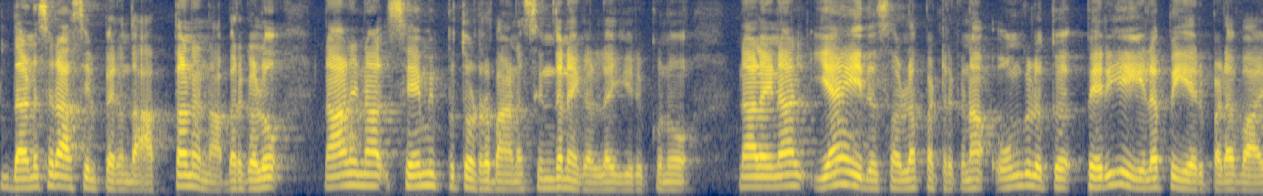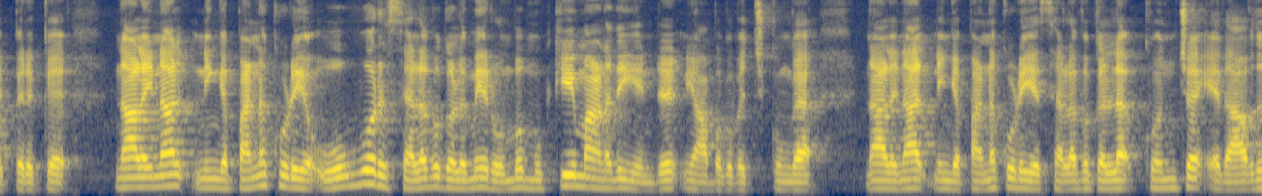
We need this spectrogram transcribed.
தனுசு ராசியில் பிறந்த அத்தனை நபர்களும் நாளை நாள் சேமிப்பு தொடர்பான சிந்தனைகளில் இருக்கணும். நாளை நாள் ஏன் இது சொல்லப்பட்டிருக்குன்னா உங்களுக்கு பெரிய இழப்பு ஏற்பட வாய்ப்பு இருக்குது நாளை நாள் நீங்கள் பண்ணக்கூடிய ஒவ்வொரு செலவுகளுமே ரொம்ப முக்கியமானது என்று ஞாபகம் வச்சுக்கோங்க. நாளை நாள் நீங்கள் பண்ணக்கூடிய செலவுகளில் கொஞ்சம் ஏதாவது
